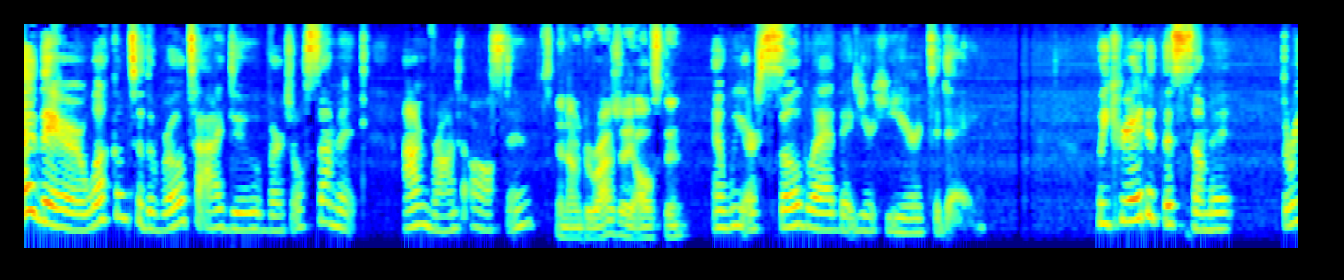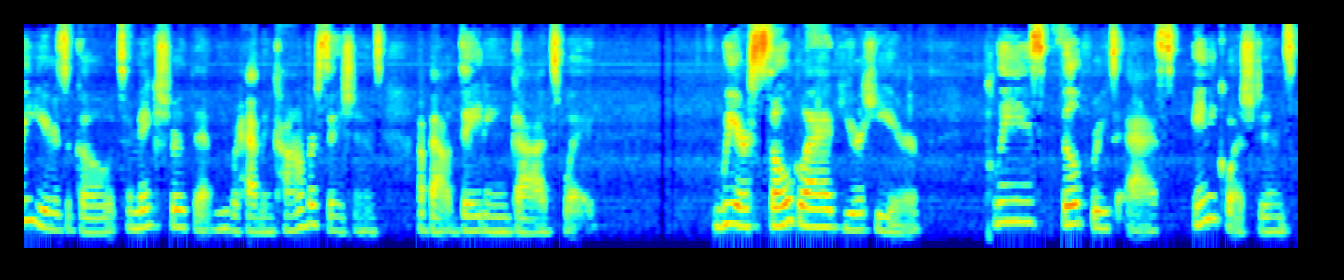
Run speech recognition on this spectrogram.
Hi there. Welcome to the Road to I Do Virtual Summit. I'm Rhonda Austin. And I'm D'rajai Austin. And we are so glad that you're here today. We created this summit three years ago to make sure that we were having conversations about dating God's way. We are so glad you're here. Please feel free to ask any questions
